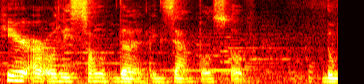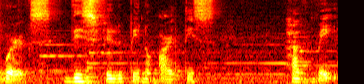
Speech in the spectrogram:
Here are only some of the examples of the works these Filipino artists have made.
